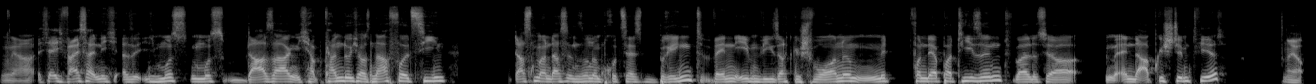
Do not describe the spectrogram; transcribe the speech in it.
Ja, ich, ich weiß halt nicht, also ich muss, muss da sagen, ich hab, kann durchaus nachvollziehen, dass man das in so einem Prozess bringt, wenn eben, wie gesagt, Geschworene mit von der Partie sind, weil das ja im Ende abgestimmt wird. Ja.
